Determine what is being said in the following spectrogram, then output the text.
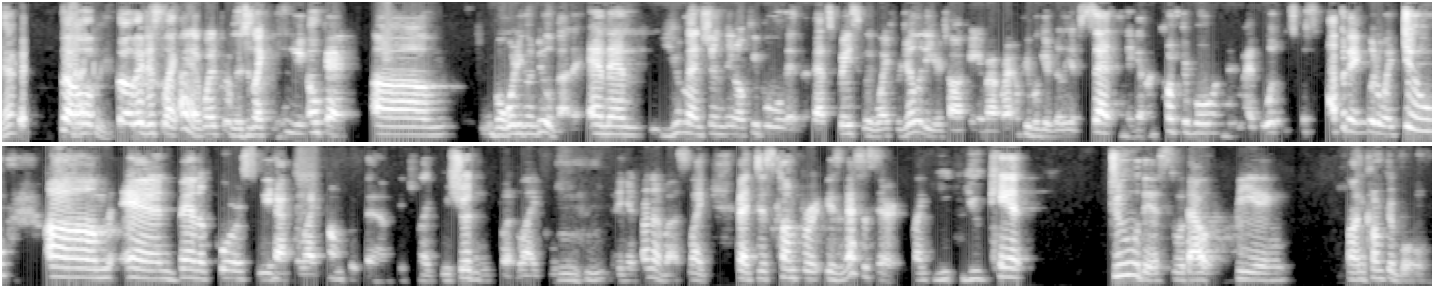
it. Yeah. so, exactly. so they're just like, I have white privilege. It's like, okay. Um, but what are you going to do about it? And then you mentioned, you know, people, that's basically white fragility you're talking about, right? People get really upset and they get uncomfortable and they're like, what's, what's happening? What do I do? Um, and then of course we have to like comfort them. It's like we shouldn't, but like mm-hmm. in front of us, like that discomfort is necessary. Like you, you can't do this without being uncomfortable,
